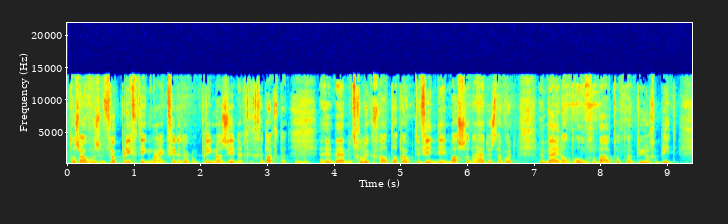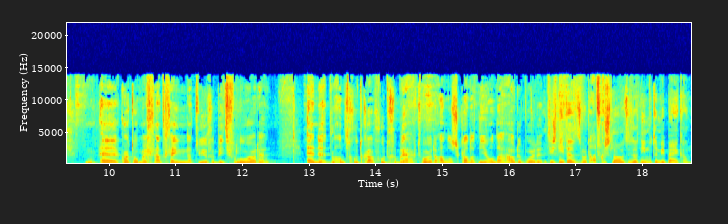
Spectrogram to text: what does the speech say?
Dat is overigens een verplichting, maar ik vind het ook een prima zinnige gedachte. Mm we hebben het geluk gehad dat ook te vinden in Wassenaar. Dus daar wordt een weiland omgebouwd tot natuurgebied. Uh, kortom, er gaat geen natuurgebied verloren. En het landgoed kan goed gebruikt worden, anders kan het niet onderhouden worden. Het is niet dat het wordt afgesloten, dat niemand er meer bij kan?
